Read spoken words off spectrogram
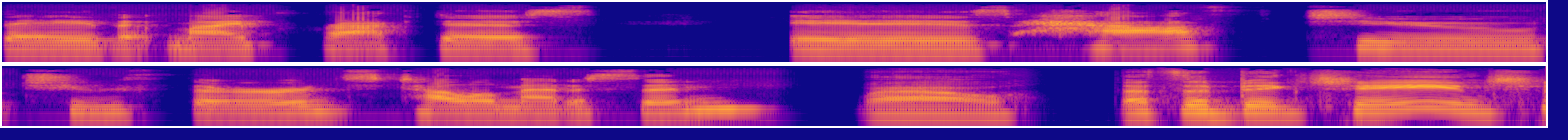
say that my practice is half to two thirds telemedicine. Wow. That's a big change.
